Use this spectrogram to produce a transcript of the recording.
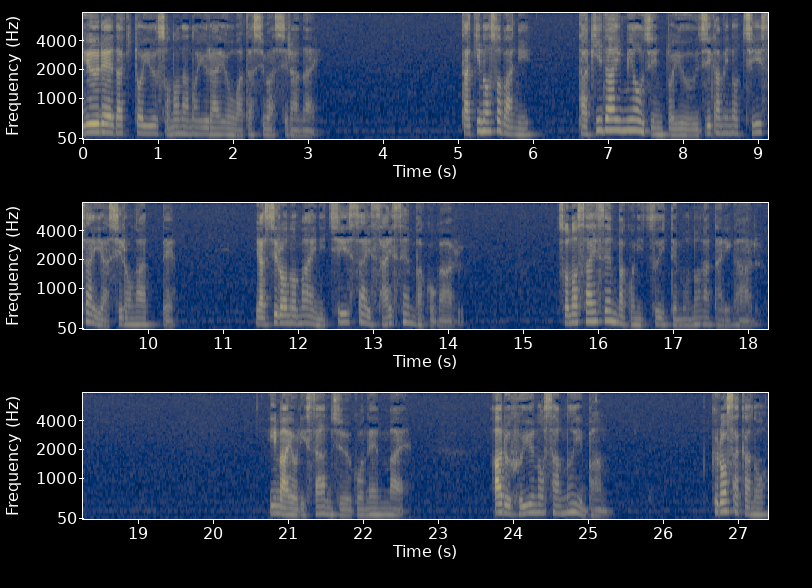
幽霊滝というその名の由来を私は知らない。滝のそばに滝大明神という氏神の小さい社があって社の前に小さい賽銭箱がある。その賽銭箱について物語がある。今より35年前ある冬の寒い晩黒坂の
